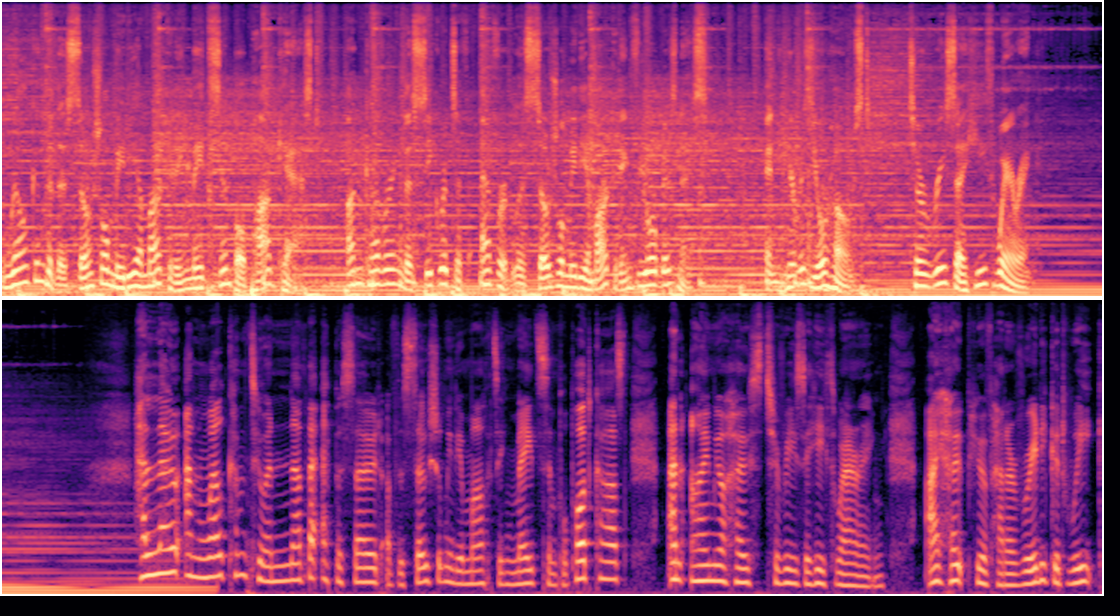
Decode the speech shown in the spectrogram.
Welcome to the Social Media Marketing Made Simple podcast, uncovering the secrets of effortless social media marketing for your business. And here is your host, Teresa Heath Wareing. Hello, and welcome to another episode of the Social Media Marketing Made Simple podcast. And I'm your host, Teresa Heath Wareing. I hope you have had a really good week,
